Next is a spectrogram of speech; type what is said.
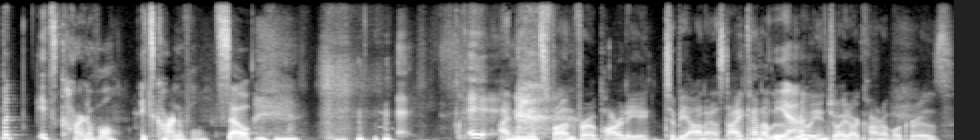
but it's carnival. It's carnival. So, mm-hmm. I mean, it's fun for a party, to be honest. I kind of Yeah. really enjoyed our carnival cruise.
